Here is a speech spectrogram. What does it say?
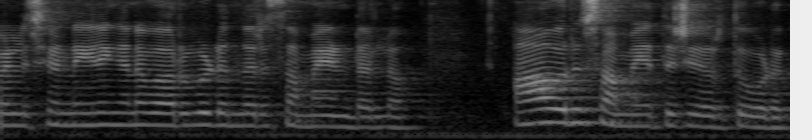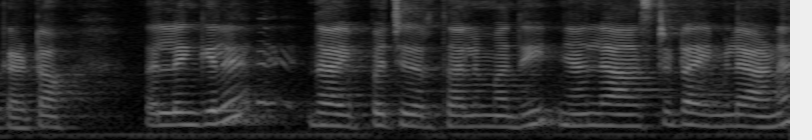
വെളിച്ചെണ്ണയിൽ ഇങ്ങനെ വറവിടുന്നൊരു സമയമുണ്ടല്ലോ. ആ ഒരു സമയത്ത് ചേർത്ത് കൊടുക്കാം കേട്ടോ. അല്ലെങ്കിൽ ഇതാ ഇപ്പോൾ ചേർത്താലും മതി. ഞാൻ ലാസ്റ്റ് ടൈമിലാണ്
